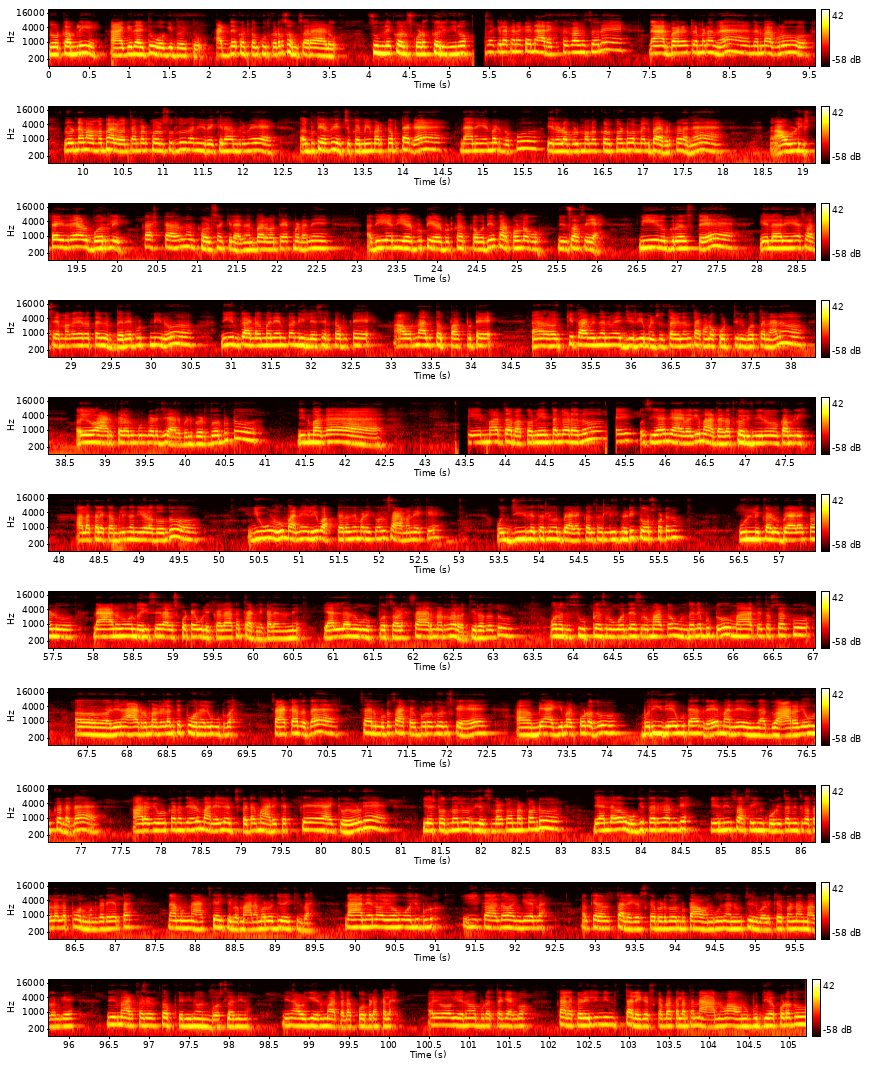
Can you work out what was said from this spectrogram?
ನೋಡ್ಕಂಬ್ಲಿ ಆಗಿದಾಯ್ತು ಹೋಗಿದ್ದೋಯ್ತು ಅದನ್ನೇ ಕಟ್ಕೊಂಡು ಕೂತ್ಕೊಂಡ್ರೆ ಸಂಸಾರ ಹಾಳು. ಸುಮ್ಮನೆ ಕಳ್ಸ್ಕೊಡಕ್ ಕರಿ ನೀನು. ಸಾಕಿಲ್ಲ ಕಣಕ ನಾನೇ ಕಳಿಸ್ತಾನೆ ನಾನು ಬಾಳಟ ಮಾಡೋಣ. ನನ್ನ ಮಗಳು ನೋಡಿ ನಮ್ಮ ಅಮ್ಮ ಬಲವಂತ ಮಾಡಿ ಕಳ್ಸಿದ್ಲು, ನಾನು ಇರಕ್ಕಿಲ್ಲ ಅಂದ್ರೂ ಅಂದ್ಬಿಟ್ಟು ಎಲ್ಲರೂ ಹೆಚ್ಚು ಕಮ್ಮಿ ಮಾಡ್ಕೊಬಿಟ್ಟಾಗ ನಾನು ಏನು ಮಾಡಬೇಕು? ಎರಡೊಬ್ಬಳು ಮಗಳು ಕಳ್ಕೊಂಡು ಆಮೇಲೆ ಬಾಯ್ ಬಿಡ್ಕೊಳ್ಳೋಣ ಅವಳು ಇಷ್ಟ ಇದ್ರೆ ಅವಳು ಬರಲಿ. ಕಷ್ಟ ನಾನು ಕಳ್ಸೋಕ್ಕಿಲ್ಲ ನಾನು ಬಲವಂತ ಯಾಕೆ ಮಾಡಾನೆ ಅದೇನು ಹೇಳ್ಬಿಟ್ಟು ಹೇಳ್ಬಿಟ್ಟು ಕರ್ಕೋಬೋದೇ? ಕರ್ಕೊಂಡೋಗು ನಿನ್ನ ಸಾಸೆಯ. ನೀನು ಗೃಹಸ್ಥೆ. ಎಲ್ಲಾರೇ ಸಾಸೆ ಮಗ ಇರುತ್ತೆ ಇರ್ದಾನೆ ಬಿಟ್ಟು ನೀನು. ನೀನು ಗಂಡ ಮನೆ ಅನ್ಕೊಂಡು ಇಲ್ಲೇ ಸೇರ್ಕೊಬಿಟ್ಟೆ. ಅವ್ರನ್ನ ಅಲ್ಲಿ ತಪ್ಪಾಕ್ಬಿಟ್ಟೆ. ಅಕ್ಕಿ ತಾವಿಂದನೂ ಜೀರಿಗೆ ಮೆಣಸು ತಾವಿಂದ ತಗೊಂಡೋಗಿ ಕೊಡ್ತೀನಿ ಗೊತ್ತಾ ನಾನು? ಅಯ್ಯೋ ಆಡ್ಕೊಳ್ಳೋದು ಮುಂದ್ಗಡೆ ಜಾರಿ ಬಿಡ್ಬೇಡ್ದು ಅಂದ್ಬಿಟ್ಟು ನಿನ್ನ ಮಗ ಏನು ಮಾಡ್ತಾ ಬಾಕೋ ನೀನು ತಂಗಾಡನು? ಹುಸಿಯ ನ್ಯಾಯವಾಗಿ ಮಾತಾಡೋದು ಕಲಿ ನೀನು ಕಂಬ್ಲಿ ಅಲ್ಲ ಕಲೆ ಕಂಬ್ಲಿ ನಾನು ಹೇಳೋದೊಂದು ಇವಳು ಮನೆಯಲ್ಲಿ ಒಕ್ಕರನೇ ಮಾಡಿಕೊಂಡು ಸಾಮಾನ್ಯಕ್ಕೆ ಒಂದು ಜೀರೆ ತರಲಿ, ಒಂದು ಬೇಳೆಕಾಳು ತರಲಿ, ನಡಿ ತೋರಿಸ್ಕೊಟ್ಟನು. ಹುಳ್ಳಿಕಾಳು ಬೇಳೆಕಾಳು ನಾನು ಒಂದು ಐದು ಸೇರು ಅಲ್ಸ್ಕೊಟ್ಟೆ ಹುಳಿಕಾಳು ಹಾಕ ತಡ್ನಿಕಾಳು ನನಗೆ ಎಲ್ಲನೂ ಉಳುಕ್ ಬರ್ಸಾಳೆ ಸಾರು ಮಾಡ್ರಲ್ಲ ತಿರೋದದು. ಒಂದೊಂದು ಸೂಪ್ ಹೆಸರು, ಒಂದು ಹೆಸರು ಮಾಡ್ಕೊ ಉಂದನೆ ಬಿಟ್ಟು ಮಾತೆ ತರ್ಸಾಕು. ಅದೇನು ಆರ್ಡ್ರ್ ಮಾಡಲಂತೆ ಫೋನಲ್ಲಿ ಊಟವ ಸಾಕಾದದ ಸಣ್ಣ ಸಾಕಾಗಿ ಬರೋ ಗಂಡ್ಸ್ಗೆ ಮ್ಯಾಗಿ ಮಾಡ್ಕೊಡೋದು. ಬರೀ ಇದೇ ಊಟ ಆದರೆ ಮನೆ, ಅದು ಆರೋಗ್ಯ ಉಳ್ಕೊಂಡದ? ಆರೋಗ್ಯ ಉಳ್ಕೊಂಡದ ಹೇಳಿ, ಮನೇಲಿ ಹಚ್ಕಟ್ಟಾಗ ಮಾಡಿ ಕತ್ತೆ ಹಾಕಿ ಇವಳಿಗೆ. ಎಷ್ಟೊತ್ತಿನಲ್ಲೂ ರೀಲ್ಸ್ ಮಾಡ್ಕೊಂಡು ಮಾಡ್ಕೊಂಡು ಎಲ್ಲ ಹೋಗಿತಾರೆ ನಮಗೆ. ಏನೇನು ಸೊಸೆ ಹಿಂಗೆ ಕುಣಿತ ನಿಂತ್ಕೊತಾಳಲ್ಲ ಫೋನ್ ಮುಂದ್ಗಡೆ ಅಂತ. ನಮಗೆ ನಾಚಿಕೆ ಹಾಕಿಲ್ವ ಮಾನ ಮರೋದು ಆಯ್ಕಿಲ್ವ? ನಾನೇನೋ ಅಯ್ಯೋ ಹೋಲಿ ಬಿಡು. ಈ ಕಾಲದ ಹಂಗೆ ಅಲ್ವಾ? ಕೆಲವು ತಲೆಗೆಡ್ಸ್ಕೊಬಿಡ್ದು ಅಂದ್ಬಿಟ್ಟು ಅವನಿಗೂ ನಾನು ತಿಳುವಳಿಕೆ ಕೇಳ್ಕೊಂಡು ನನ್ನ ಮಗನಿಗೆ, ನೀನು ಮಾಡ್ತಾರೆ ತಪ್ಪಿಗೆ ನೀನು ಅನ್ಬೋಸ್ಲ ನೀನು? ನೀನು ಅವ್ಳಿಗೆ ಏನು ಮಾತಾಡಕ್ಕೆ ಹೋಗ್ಬಿಡಕ್ಕಲ್ಲ? ಅಯ್ಯೋ, ಏನೋ ಬಿಡತ್ತಾಗ ಹೆಂಗೋ ಕಾಲ ಕಳೀಲಿ ನೀನು ತಲೆಗೆಡ್ಸ್ಕೊಬೇಕಲ್ಲ ಅಂತ ನಾನು ಅವನು ಬುದ್ಧಿ ಹೇಳ್ಕೊಡೋದು.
